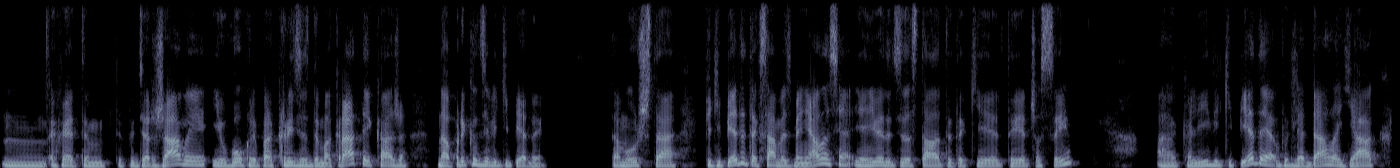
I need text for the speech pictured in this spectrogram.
гэтым тыпу дзяржавы і ўвогуле пра крызіс дэмакратыі кажа на прыкладзе вікіпедыі Таму што вікіпеды таксама змянялася я не ведаю ці застала ты такія тыя часы калі вікіпедыя выглядала як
